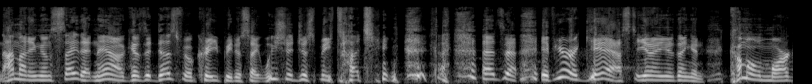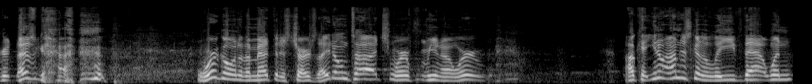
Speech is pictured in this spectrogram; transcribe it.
I'm not even going to say that now because it does feel creepy to say we should just be touching. That's a, if you're a guest, you know, you're thinking, "Come on, Margaret, let's go." we're going to the Methodist church. They don't touch. We're, you know, we're okay. You know, I'm just going to leave that one.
